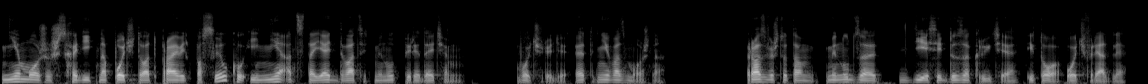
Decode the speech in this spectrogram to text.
не можешь сходить на почту, отправить посылку и не отстоять 20 минут перед этим в очереди. Это невозможно. Разве что там минут за 10 до закрытия, и то очень вряд ли.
